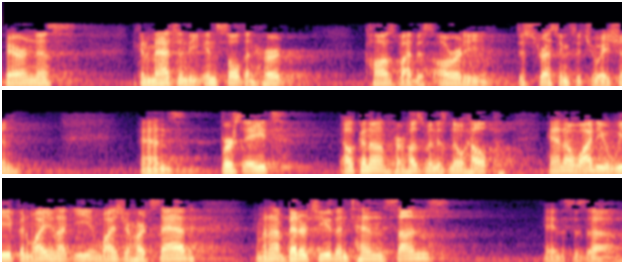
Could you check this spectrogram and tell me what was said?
barrenness. You can imagine the insult and hurt caused by this already distressing situation. And verse 8, Elkanah, her husband, is no help. Hannah, why do you weep and why do you not eat and why is your heart sad? Am I not better to you than ten sons? Hey, this is uh,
